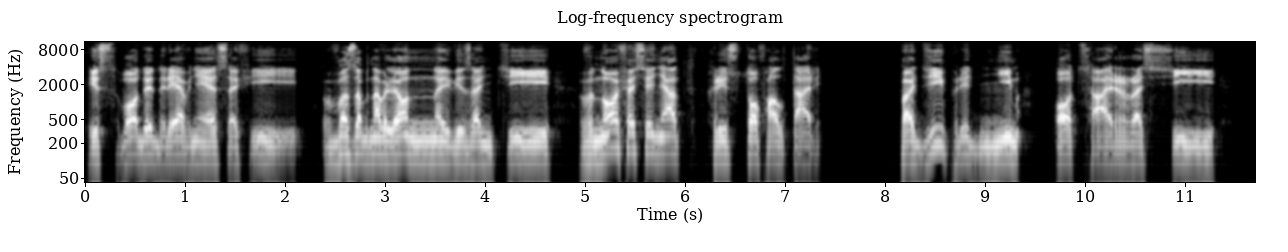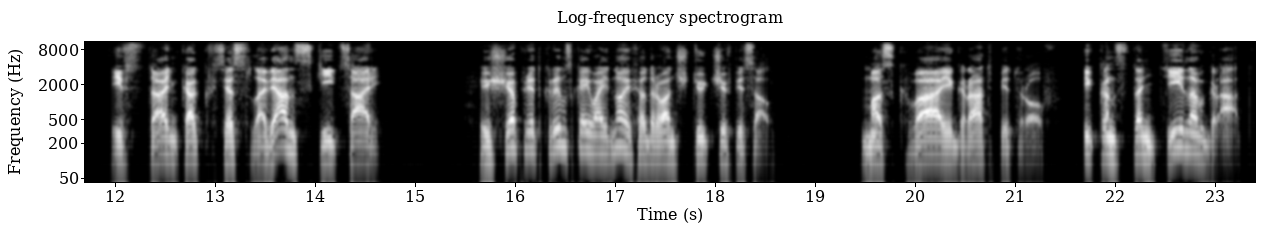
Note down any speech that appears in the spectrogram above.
И своды древние Софии В возобновленной Византии — вновь осенят Христов алтарь. Поди пред ним, о царь России, и встань, как всеславянский царь. Еще пред Крымской войной Федор Иванович Тютчев писал «Москва и град Петров, и Константиновград,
